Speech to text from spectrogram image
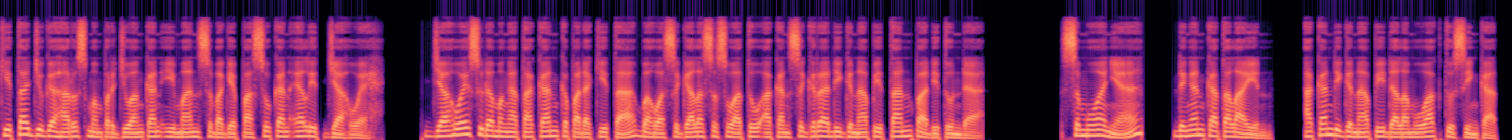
Kita juga harus memperjuangkan iman sebagai pasukan elit Yahweh. Yahweh sudah mengatakan kepada kita bahwa segala sesuatu akan segera digenapi tanpa ditunda. Semuanya, dengan kata lain, akan digenapi dalam waktu singkat.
